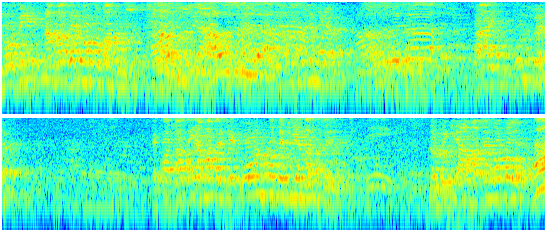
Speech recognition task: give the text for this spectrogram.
নবী আমাদের মতো মানুষ আউযুবিল্লাহ ভাই বুঝবেন এ কথা দিয়ে আমাদেরকে কোন পথে নিয়ে যাচ্ছে? নবী কি আমাদের মতো? না।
